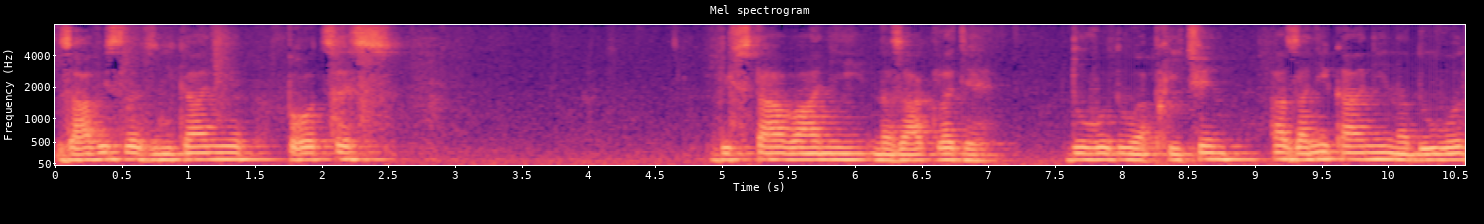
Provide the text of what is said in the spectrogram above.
závislé vznikání je proces vystávání na základě důvodů a příčin a zanikání na, důvod,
